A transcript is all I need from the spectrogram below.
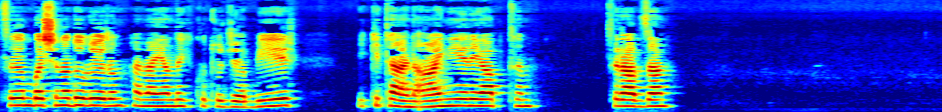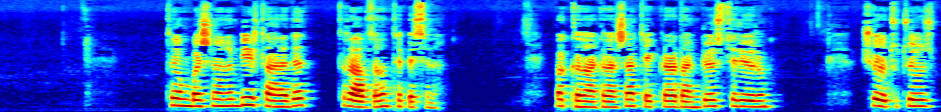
Tığın başına doluyorum. Hemen yandaki kutucuğa bir iki tane aynı yere yaptım. Trabzan. Tığın başına bir tane de trabzanın tepesine. Bakın arkadaşlar tekrardan gösteriyorum. Şöyle tutuyoruz.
